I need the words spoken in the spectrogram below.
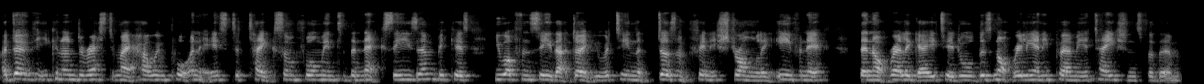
I don't think you can underestimate how important it is to take some form into the next season because you often see that, don't you? A team that doesn't finish strongly, even if they're not relegated or there's not really any permutations for them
